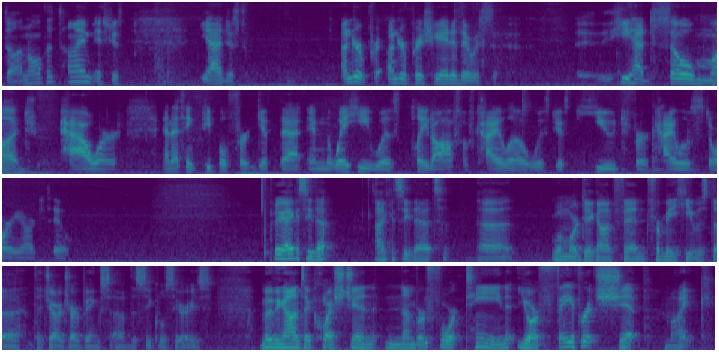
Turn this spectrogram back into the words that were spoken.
done all the time. It's just, yeah, just under underappreciated. There was he had so much power and I think people forget that. And the way he was played off of Kylo was just huge for Kylo's story arc too. Yeah, I can see that. I can see that. Uh, one more dig on Finn. For me, he was the the Jar Jar Binks of the sequel series. Moving on to question number fourteen. Your favorite ship, Mike?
